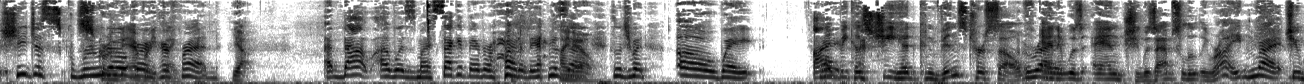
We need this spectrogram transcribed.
she just screwed, Screwed over everything. her friend. Yeah. And that was my second favorite part of the episode. know. is when she went, "Oh wait, Well, I- because she had convinced herself, Right. and it was, and she was absolutely right. Right. She,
